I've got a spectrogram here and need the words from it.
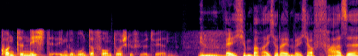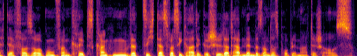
konnte nicht in gewohnter Form durchgeführt werden. In welchem Bereich oder in welcher Phase der Versorgung von Krebskranken wirkt sich das, was Sie gerade geschildert haben, denn besonders problematisch aus?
